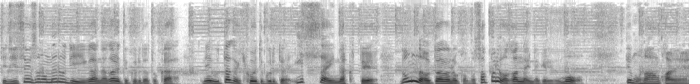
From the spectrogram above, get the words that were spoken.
じゃ実際そのメロディーが流れてくるだとか、ね、歌が聞こえてくるっていうのは一切なくて、どんな歌なのかもさっぱり分かんないんだけれども、でもなんかね、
